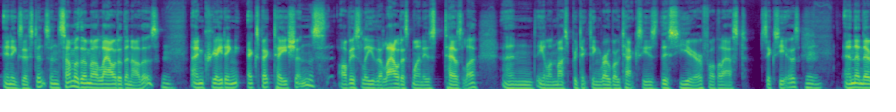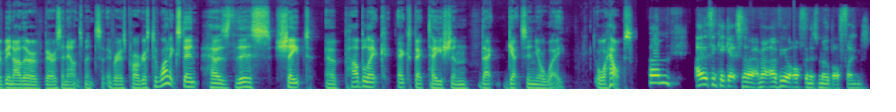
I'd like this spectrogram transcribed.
in existence, and some of them are louder than others mm. and creating expectations. Obviously, the loudest one is Tesla, and Elon Musk predicting robo taxis this year for the last six years. Mm. And then there have been other various announcements, various progress. To what extent has this shaped a public expectation that gets in your way or helps? Um, I don't think it gets in the way. I mean, I view it often as mobile phones.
